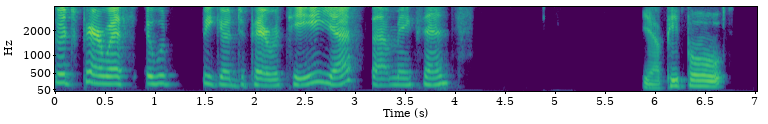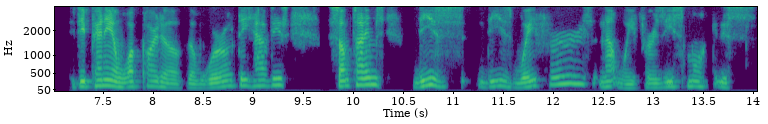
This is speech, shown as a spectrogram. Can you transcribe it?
Good to pair with. It would be good to pair with tea. Yes, that makes sense. Yeah, people, depending on what part of the world they have these, sometimes these these wafers, not wafers, these small this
